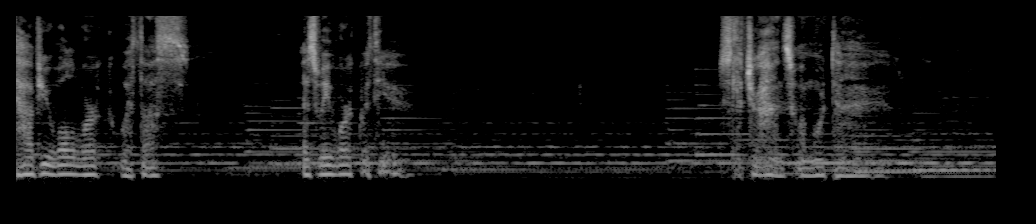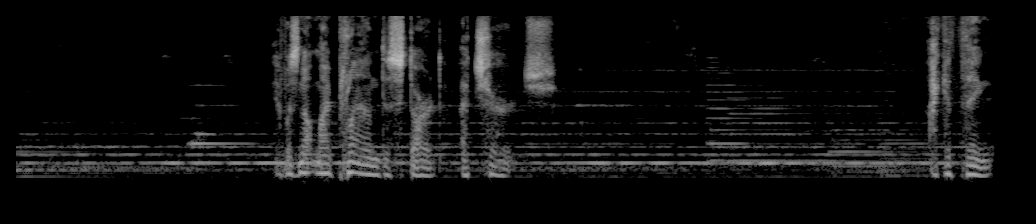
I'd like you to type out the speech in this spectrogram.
to have you all work with us as we work with you. Just lift your hands one more time. It was not my plan to start a church. I could think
